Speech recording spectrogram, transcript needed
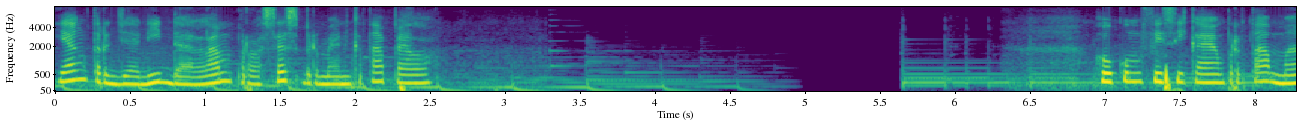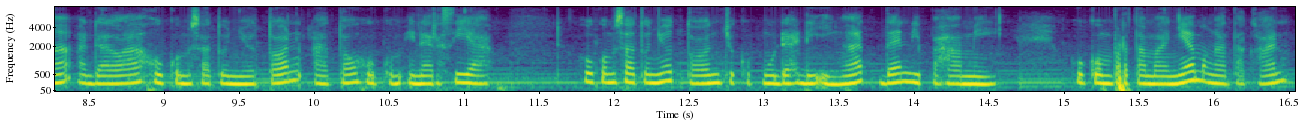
yang terjadi dalam proses bermain ketapel. Hukum fisika yang pertama adalah hukum 1 Newton atau hukum inersia. Hukum 1 Newton cukup mudah diingat dan dipahami. Hukum pertamanya mengatakan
